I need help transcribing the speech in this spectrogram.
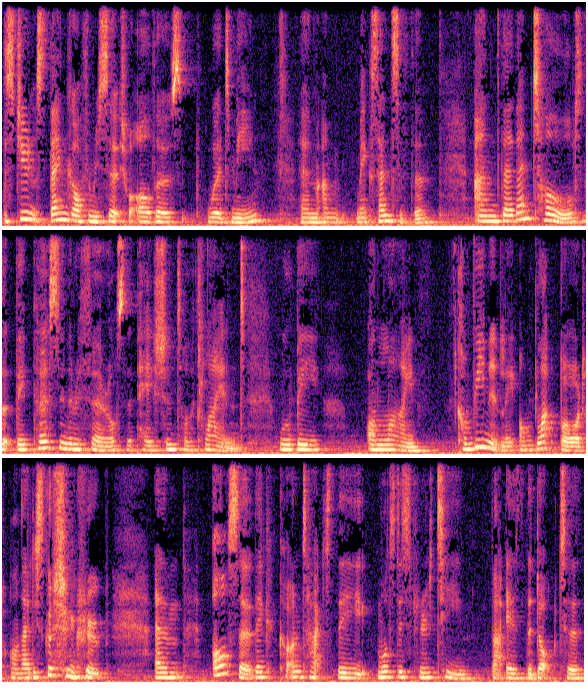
The students then go off and research what all those words mean um, and make sense of them. And they're then told that the person in the referral, so the patient or the client, will be online, conveniently on Blackboard on their discussion group. Um, also, they can contact the multidisciplinary team that is the doctor,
